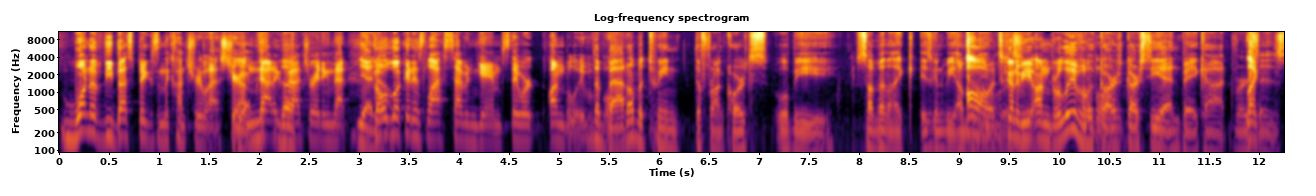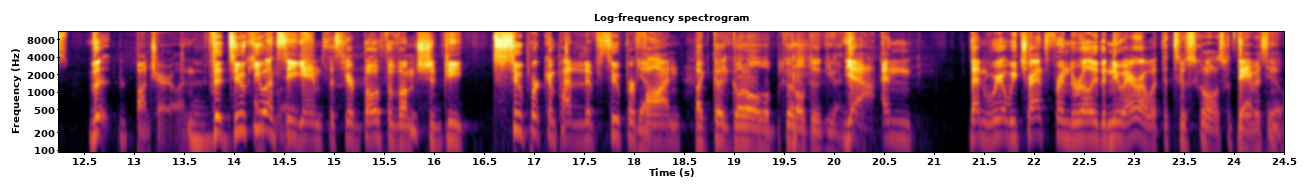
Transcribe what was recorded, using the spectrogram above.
one of the best bigs in the country last year. Yeah, I'm not the- exaggerating that. yeah, Go no. look at his last seven games; they were unbelievable. The battle between the front courts will be something like is going to be oh, unbelievable. oh, it's going to be unbelievable. with Gar- Garcia and Bacot versus the Bonchero. And, the Duke UNC Williams. games this year, both of them should be super competitive, super Yep. fun. But good, good old, good old Duke UNC. Yeah, and then we we transfer into really the new era with the two schools with Yeah, Davis and.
